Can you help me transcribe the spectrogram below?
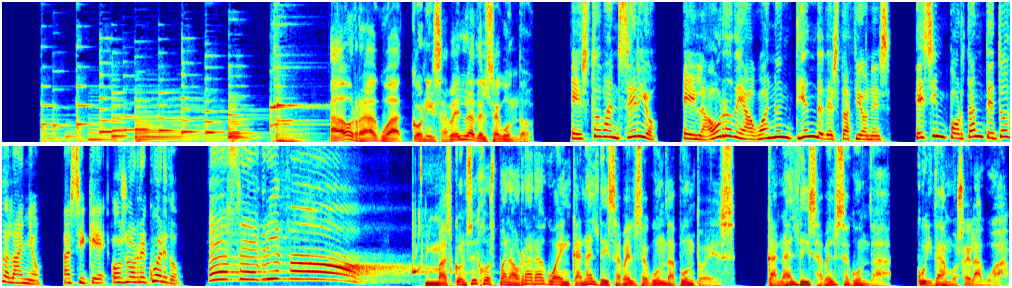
Ahorra agua con Isabel del Segundo. Esto va en serio. El ahorro de agua no entiende de estaciones. Es importante todo el año, así que os lo recuerdo. ¡Ese grifo! Más consejos para ahorrar agua en canaldeisabelsegunda.es. Canal de Isabel Segunda. Cuidamos el agua.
